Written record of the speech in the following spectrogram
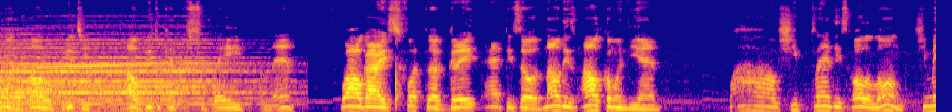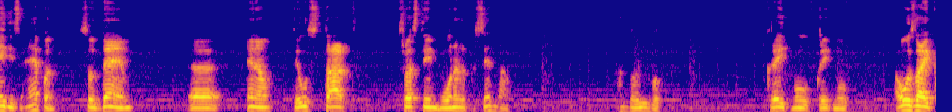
woman, the power of beauty. How beauty can persuade a man. Wow, guys, what a great episode. Now, this outcome in the end. Wow, she planned this all along. She made this happen. So, them, uh, you know, they will start trusting 100% now. Unbelievable. Great move, great move. I was like,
